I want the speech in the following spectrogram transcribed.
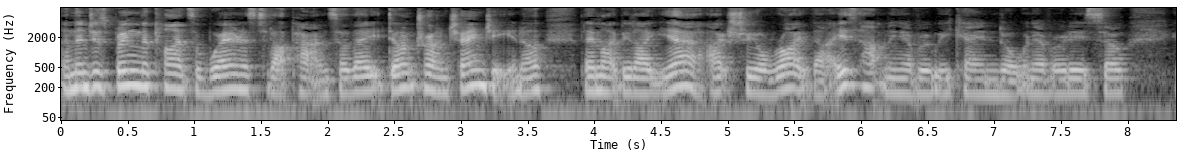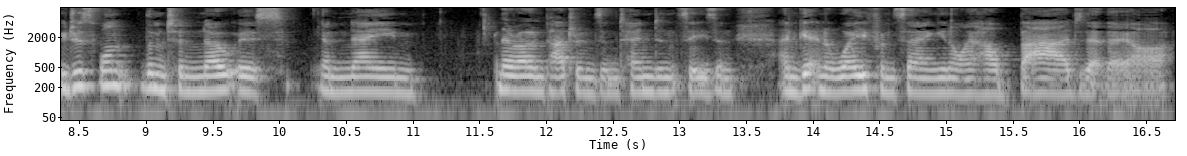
and then just bring the client's awareness to that pattern so they don't try and change it you know they might be like yeah actually you're right that is happening every weekend or whenever it is so you just want them to notice and name their own patterns and tendencies and and getting away from saying you know how bad that they are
